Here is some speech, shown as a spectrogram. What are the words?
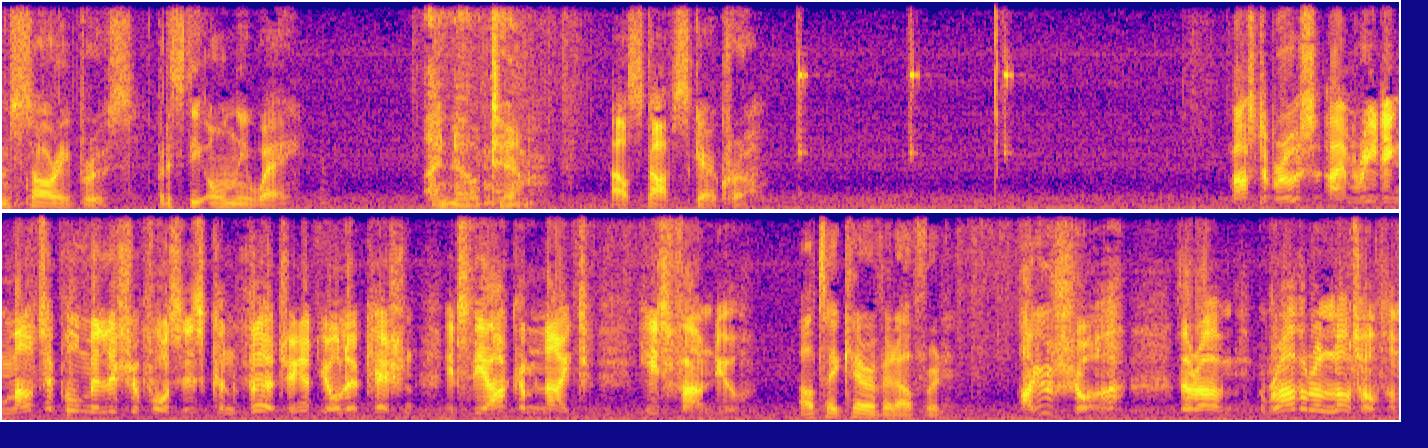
I'm sorry, Bruce, but it's the only way. I know, Tim. I'll stop Scarecrow. Master Bruce, I'm reading multiple militia forces converging at your location. It's the Arkham Knight. He's found you. I'll take care of it, Alfred. Are you sure? There are rather a lot of them.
